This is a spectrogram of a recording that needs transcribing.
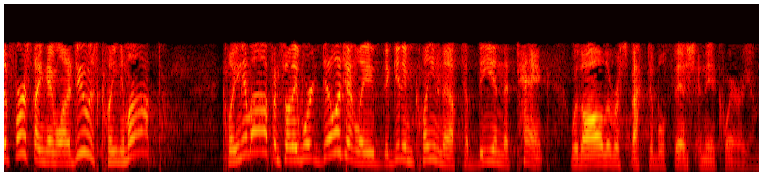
The first thing they want to do is clean him up. Clean him up. And so they work diligently to get him clean enough to be in the tank with all the respectable fish in the aquarium.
